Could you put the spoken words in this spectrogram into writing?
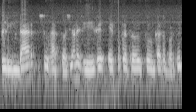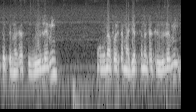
blindar sus actuaciones y dice, esto fue producto de un caso fortuito que no es atribuible a mí, o una fuerza mayor que no es atribuible a mí,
